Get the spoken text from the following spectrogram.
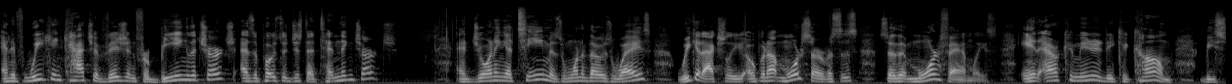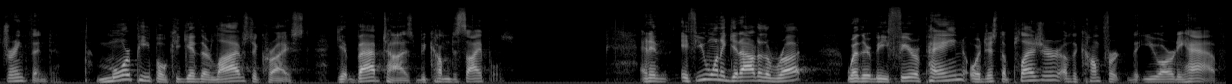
And if we can catch a vision for being the church as opposed to just attending church, and joining a team is one of those ways, we could actually open up more services so that more families in our community could come, be strengthened. More people could give their lives to Christ, get baptized, become disciples. And if, if you want to get out of the rut, whether it be fear of pain or just the pleasure of the comfort that you already have.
